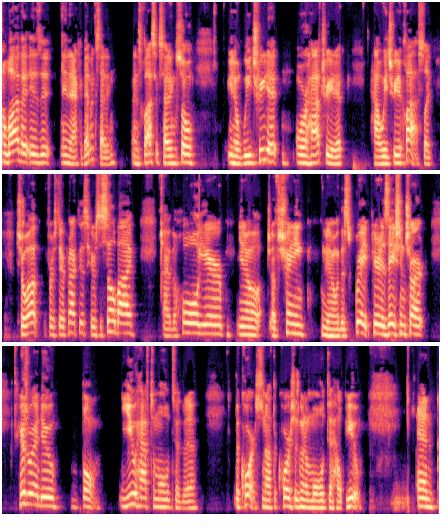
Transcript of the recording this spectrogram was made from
a lot of it is it in an academic setting, in a scholastic setting. So you know, we treat it or have treated it how we treat a class. Like, show up, first day of practice, here's the syllabi. I have the whole year, you know, of training, you know, with this great periodization chart. Here's what we're going to do. Boom. You have to mold to the, the course, not the course is going to mold to help you. And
